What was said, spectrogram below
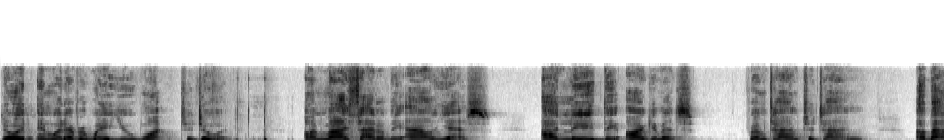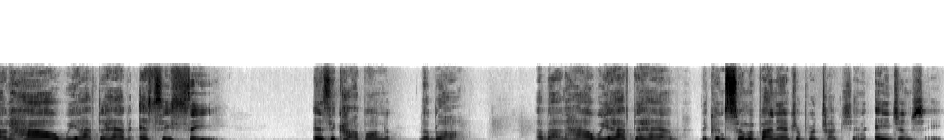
Do it in whatever way you want to do it. On my side of the aisle, yes, I lead the arguments from time to time about how we have to have SEC as a cop on the block, about how we have to have the Consumer Financial Protection Agency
